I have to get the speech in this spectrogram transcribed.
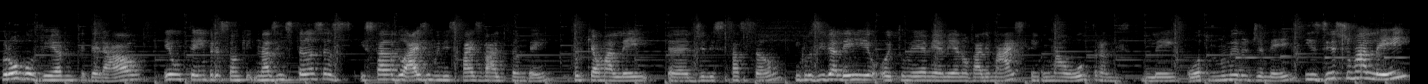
pro governo federal, eu tenho a impressão que nas instâncias estaduais e municipais vale também, porque é uma lei é, de licitação. Inclusive a lei 8666 não vale mais, tem uma outra lei, outro número de lei. Existe uma lei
